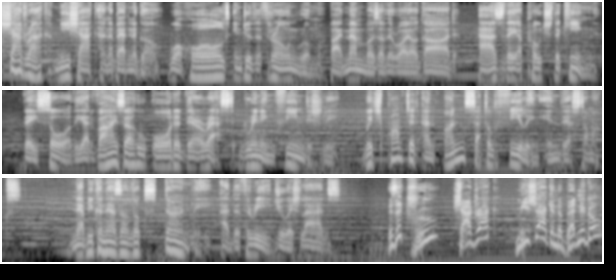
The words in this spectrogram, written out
Shadrach, Meshach, and Abednego were hauled into the throne room by members of the royal guard. As they approached the king, they saw the adviser who ordered their arrest grinning fiendishly, which prompted an unsettled feeling in their stomachs. Nebuchadnezzar looked sternly at the three Jewish lads. Is it true, Shadrach, Meshach, and Abednego,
